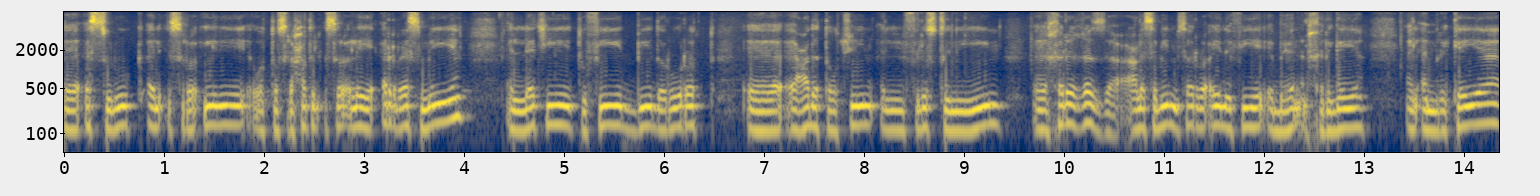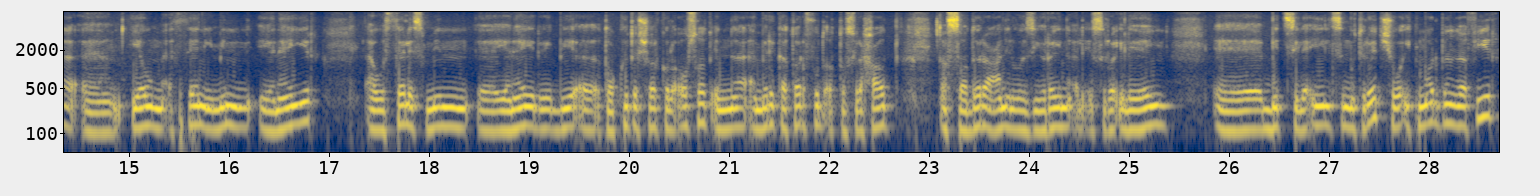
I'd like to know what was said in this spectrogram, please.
آه، السلوك الإسرائيلي والتصريحات الإسرائيلية الرسمية التي تفيد بضرورة آه، إعادة توطين الفلسطينيين آه، خارج غزة على سبيل المثال رأينا في بيان الخارجية الأمريكية يوم الثاني من يناير أو الثالث من يناير بتوقيت الشرق الأوسط أن أمريكا ترفض التصريحات الصادرة عن الوزيرين الإسرائيليين بتسلائيل سموتريتش وإتمار بن غفير.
